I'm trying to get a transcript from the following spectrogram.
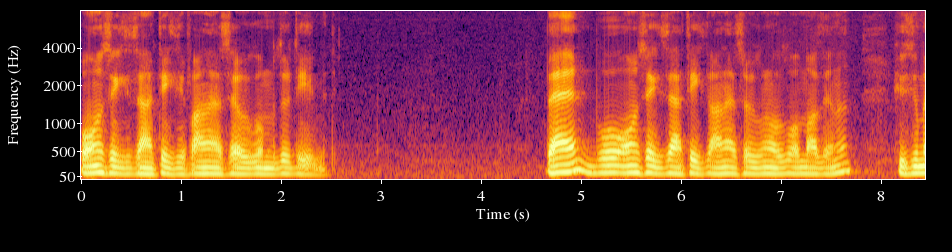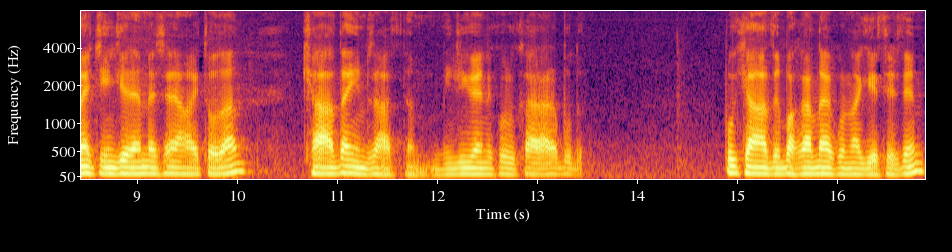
Bu 18 tane teklif anayasa uygun mudur değil midir? Ben bu 18 tane teklif anayasa uygun olup olmadığının hükümet incelenmesine ait olan kağıda imza attım. Milli Güvenlik Kurulu kararı budur. Bu kağıdı Bakanlar Kurulu'na getirdim.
